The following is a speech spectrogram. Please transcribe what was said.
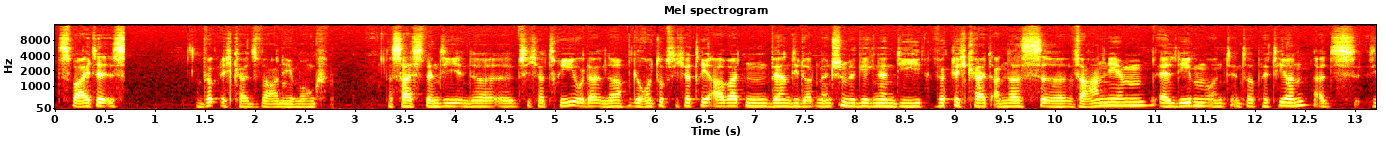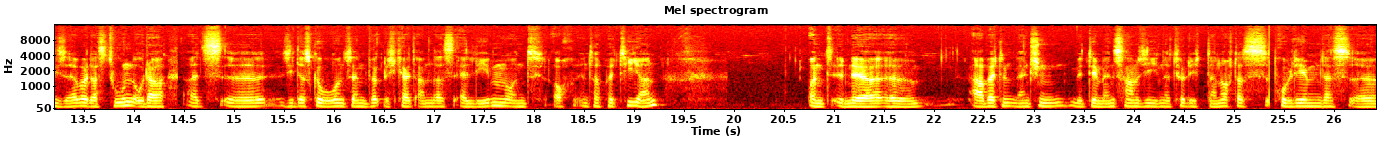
zweite ist Wirklichkeitswahrnehmung. Das heißt, wenn Sie in der äh, Psychiatrie oder in der Gerontopsychiatrie arbeiten, werden Sie dort Menschen begegnen, die Wirklichkeit anders äh, wahrnehmen, erleben und interpretieren, als Sie selber das tun oder als äh, Sie das gewohnt sind, Wirklichkeit anders erleben und auch interpretieren. Und in der äh, Arbeit mit Menschen mit Demenz haben sie natürlich dann noch das Problem, dass äh,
